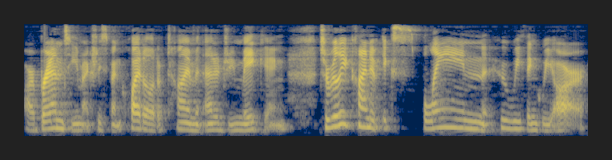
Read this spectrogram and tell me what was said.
our brand team actually spent quite a lot of time and energy making to really kind of explain who we think we are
